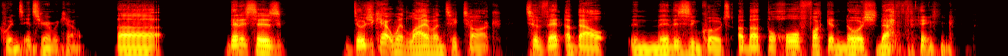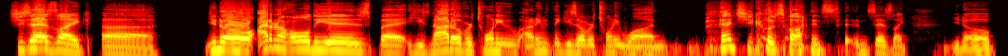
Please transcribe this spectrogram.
Quinn's Instagram account. Uh, then it says Doja Cat went live on TikTok to vent about, and this is in quotes, about the whole fucking Noah Schnapp thing. she says like, uh, you know, I don't know how old he is, but he's not over 20. I don't even think he's over 21. then she goes on and, and says, like, you know,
